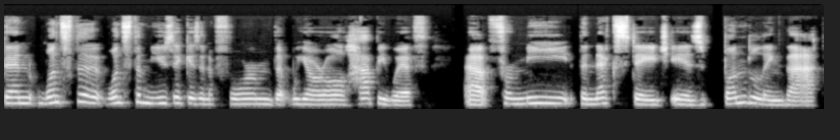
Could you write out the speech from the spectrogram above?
then once the once the music is in a form that we are all happy with uh, for me the next stage is bundling that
